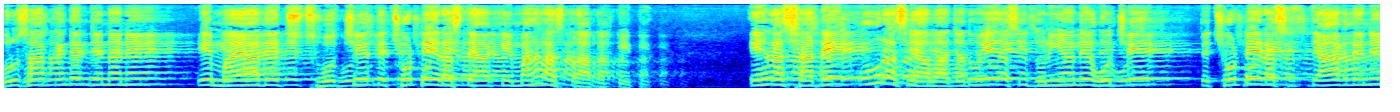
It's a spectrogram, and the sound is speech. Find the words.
ਗੁਰੂ ਸਾਹਿਬ ਕਹਿੰਦੇ ਨੇ ਜਿਨ੍ਹਾਂ ਨੇ ਇਹ ਮਾਇਆ ਦੇ ਸੋਚੇ ਤੇ ਛੋਟੇ ਰਸ ਤਿਆਗ ਕੇ ਮਹਾਰਸ ਪ੍ਰਾਪਤ ਕੀਤਾ। ਇਹ ਰਸ ਛਾਡੇ ਉਹ ਰਸ ਆਵਾ, ਜਦੋਂ ਇਹ ਅਸੀਂ ਦੁਨੀਆ ਦੇ ਹੋਛੇ ਤੇ ਛੋਟੇ ਰਸ ਤਿਆਗਦੇ ਨੇ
